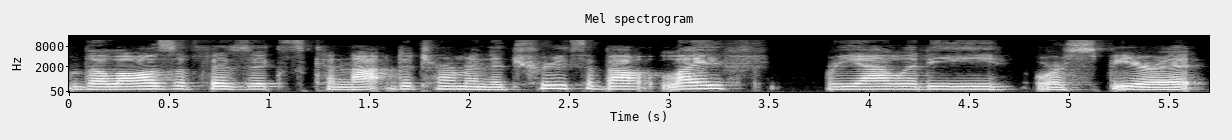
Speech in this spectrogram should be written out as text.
the laws of physics cannot determine the truth about life, reality, or spirit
